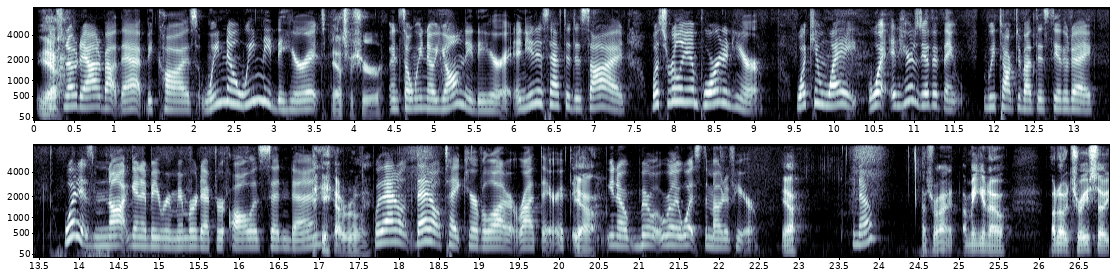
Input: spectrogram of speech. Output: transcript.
Yeah. There's no doubt about that because we know we need to hear it. that's for sure And so we know y'all need to hear it. And you just have to decide what's really important here. What can wait? What and here's the other thing. We talked about this the other day. What is not going to be remembered after all is said and done? yeah really Well, that'll that'll take care of a lot of it right there. If, if- Yeah. you know, really, what's the motive here? yeah You know, That's right. I mean, you know, I know Teresa.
